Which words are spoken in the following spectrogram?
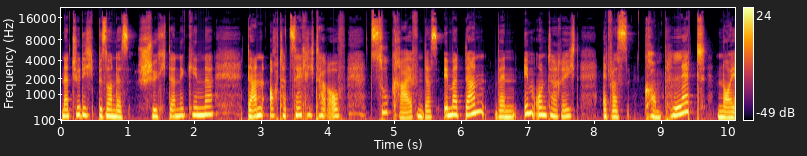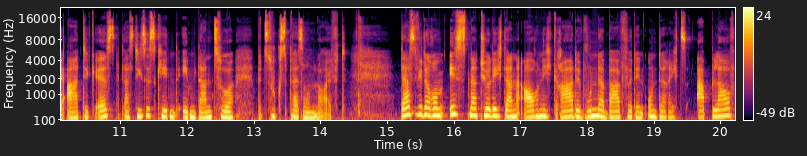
natürlich besonders schüchterne Kinder dann auch tatsächlich darauf zugreifen, dass immer dann, wenn im Unterricht etwas komplett neuartig ist, dass dieses Kind eben dann zur Bezugsperson läuft. Das wiederum ist natürlich dann auch nicht gerade wunderbar für den Unterrichtsablauf,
